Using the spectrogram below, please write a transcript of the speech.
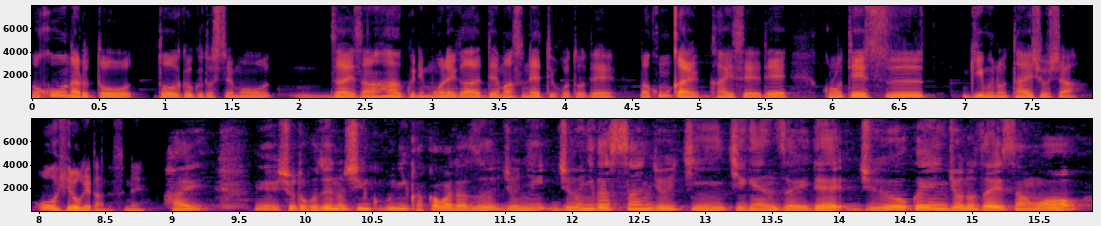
まあ、こうなると、当局としても財産把握に漏れが出ますねということで、まあ、今回、改正で、この提出義務の対象者を広げたんですね、はい。えー、所得税の申告にかかわらず12、12月31日現在で10億円以上の財産を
